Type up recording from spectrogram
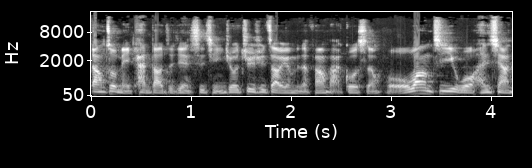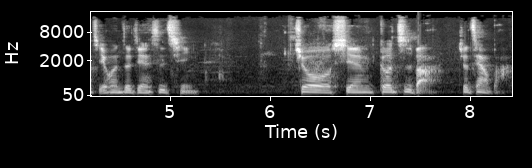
当做没看到这件事情，就继续照原本的方法过生活，我忘记我很想结婚这件事情，就先搁置吧，就这样吧。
